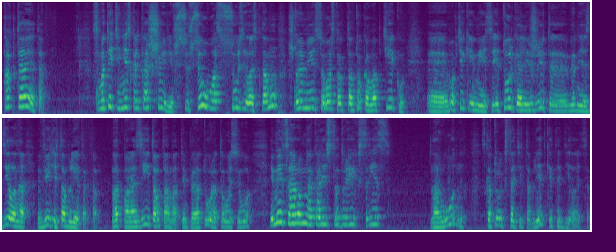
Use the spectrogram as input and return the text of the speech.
как-то это, смотрите несколько шире, все, все у вас сузилось к тому, что имеется у вас там, там только в аптеку, э, в аптеке имеется, и только лежит, э, вернее, сделано в виде таблеток там, от паразитов, там, от температуры, от того всего. Имеется огромное количество других средств, народных, с которых, кстати, таблетки это делается.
